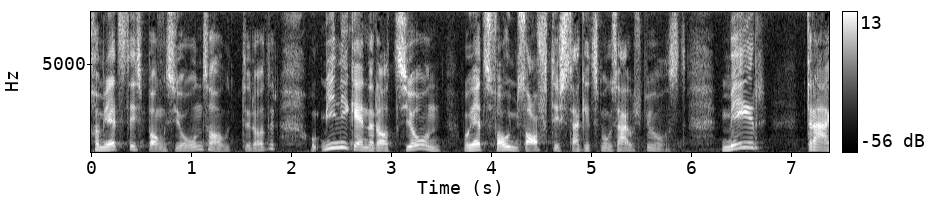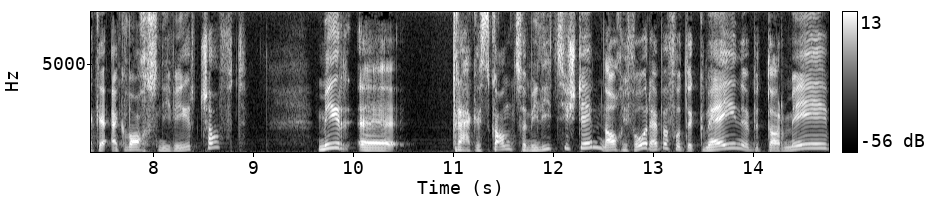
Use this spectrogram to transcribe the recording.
kommen jetzt ins Pensionsalter, oder? Und meine Generation, die jetzt voll im Saft ist, sage ich jetzt mal selbstbewusst, wir tragen eine gewachsene Wirtschaft, wir äh, tragen das ganze Milizsystem nach wie vor, eben von der Gemeinde über die Armee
